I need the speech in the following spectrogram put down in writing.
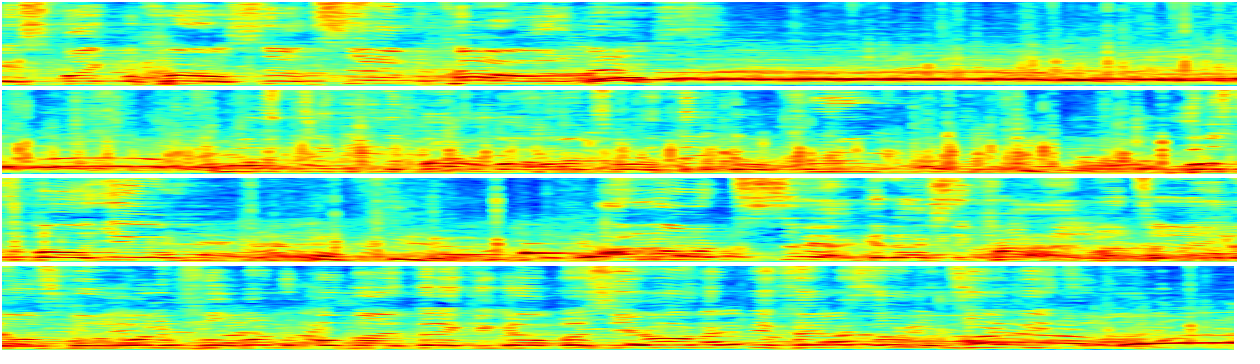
Bass, Mike Porcaro's son, Sam Porcaro on the bass. We want to thank you from the bottom of our hearts. We want to thank our crew. Most of all, you. I don't know what to say. I could actually cry. But, uh, you know, it's been a wonderful, wonderful night. Thank you. God bless you. You're all going to be famous on the TV tonight.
